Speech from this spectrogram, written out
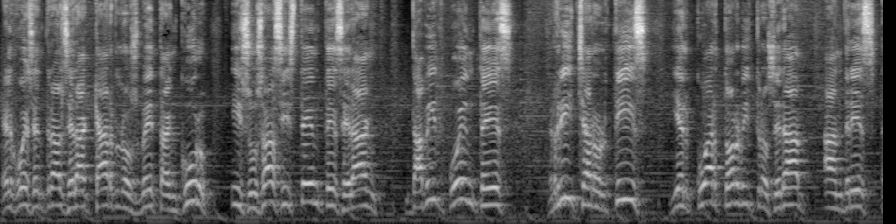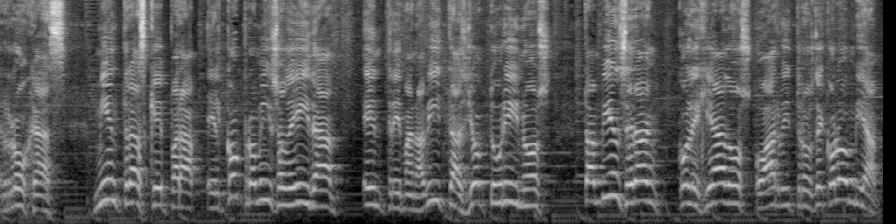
El juez central será Carlos Betancourt y sus asistentes serán David Fuentes, Richard Ortiz y el cuarto árbitro será Andrés Rojas. Mientras que para el compromiso de ida entre manavitas y octubrinos también serán colegiados o árbitros de Colombia.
